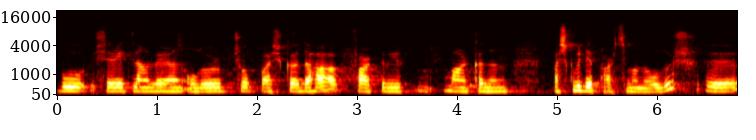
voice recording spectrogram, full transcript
bu işte reklam veren olur, çok başka daha farklı bir markanın başka bir departmanı olur. Ee,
